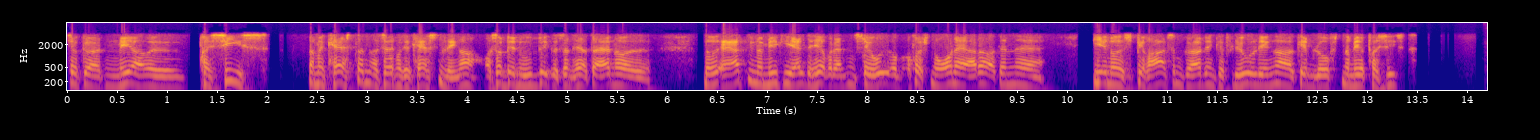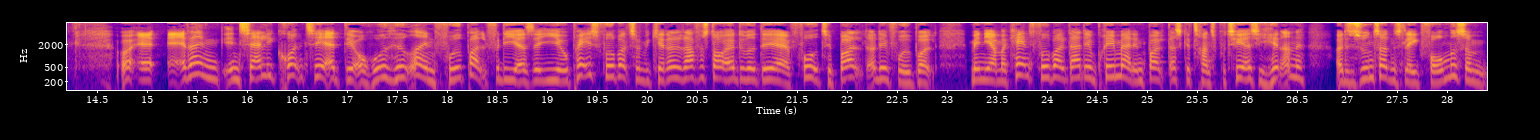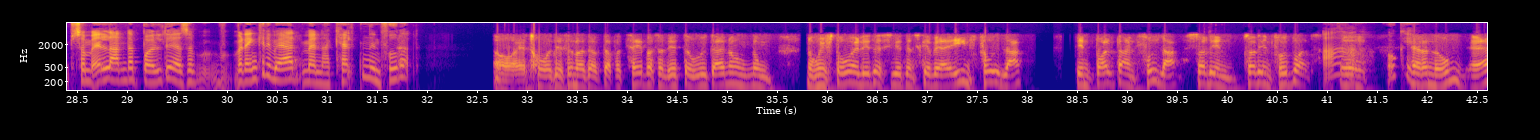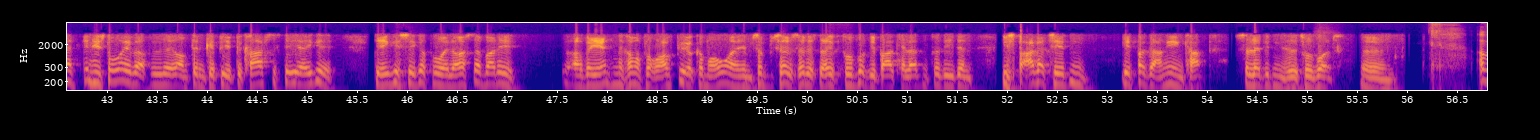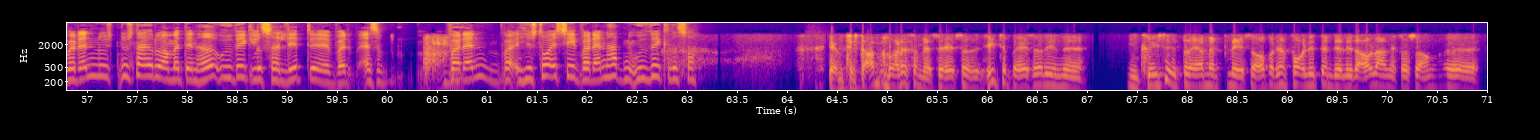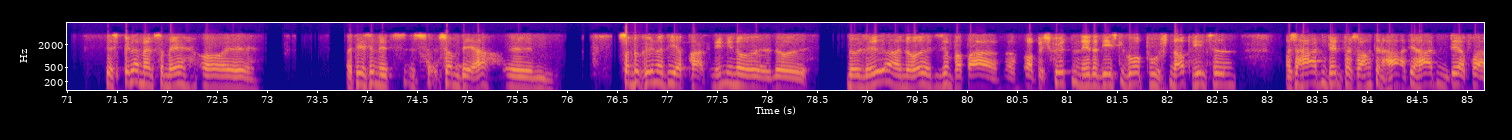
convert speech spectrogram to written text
til at gøre den mere øh, præcis, når man kaster den, og så man kan kaste den længere. Og så bliver den udviklet sådan her. Der er noget, noget aerodynamik i alt det her, hvordan den ser ud, og hvorfor snorene er der, og den, øh, giver noget spiral, som gør, at den kan flyve længere gennem luften og mere præcist. Og er, er der en, en særlig grund til, at det overhovedet hedder en fodbold? Fordi altså, i europæisk fodbold, som vi kender det, der forstår jeg, at du ved, det er fod til bold, og det er fodbold. Men i amerikansk fodbold, der er det jo primært en bold, der skal transporteres i hænderne, og desuden så er den slet ikke formet som, som alle andre bolde. Altså, hvordan kan det være, at man har kaldt den en fodbold? Og jeg tror, det er sådan noget, der, der fortaber sig lidt derude. Der er nogle, nogle, nogle historier lidt, der siger, at den skal være en fod lang, det er en bold, der er en fod lang, så er det en, så er det en fodbold. Ah, øh, okay. Er der nogen? Ja, det er en historie i hvert fald. Om den kan blive bekræftet, det er jeg ikke, det er jeg ikke sikker på. Eller også så var det, og varianten, der kommer fra Rockby og kommer over, jamen, så, så, så er det stadig fodbold, vi bare kalder den, fordi den, vi sparker til den et par gange i en kamp, så lader vi den hedde fodbold. Øh. Og hvordan, nu, nu snakker du om, at den havde udviklet sig lidt. Øh, altså, hvordan, historisk set, hvordan har den udviklet sig? Jamen, til starten var det, som jeg sagde, så helt tilbage, så er det en, øh, en griseblære, man blæser op, og den får lidt den der lidt aflange fasong. Øh, det spiller man så med, og, øh, og det er sådan lidt, som det er. Øh, så begynder de at pakke den ind i noget, noget, noget læder og noget, ligesom for bare at, at beskytte den lidt, og de skal gå og puste den op hele tiden. Og så har den den fasong, den har. Det har den der fra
